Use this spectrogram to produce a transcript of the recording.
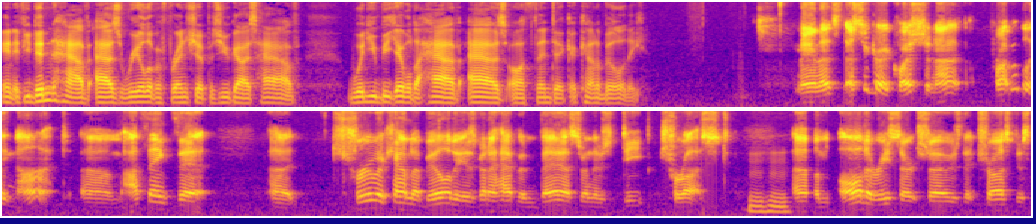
And if you didn't have as real of a friendship as you guys have, would you be able to have as authentic accountability? Man, that's that's a great question. I probably not. Um, I think that uh, true accountability is going to happen best when there's deep trust. Mm-hmm. Um, all the research shows that trust is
